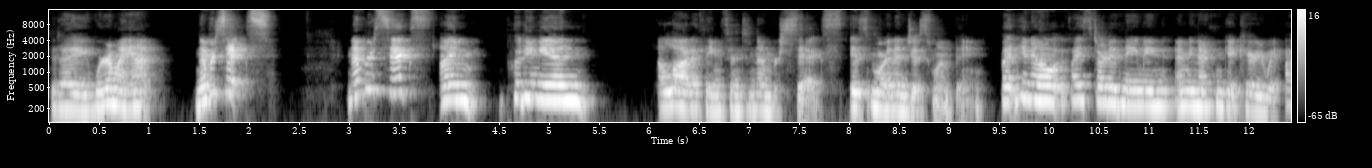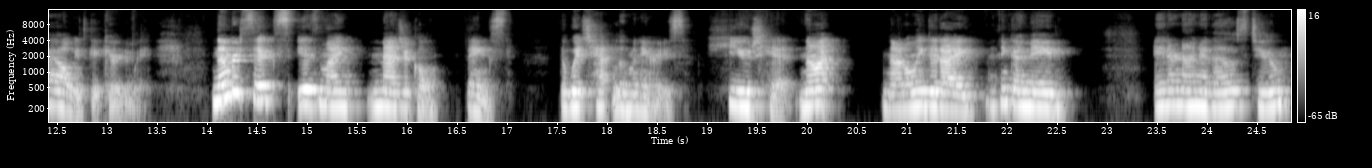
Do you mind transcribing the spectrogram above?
Did I, where am I at? Number six. Number six, I'm putting in a lot of things into number six. It's more than just one thing. But you know, if I started naming, I mean, I can get carried away. I always get carried away. Number six is my magical things, the Witch Hat Luminaries. Huge hit. Not not only did I, I think I made eight or nine of those too.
